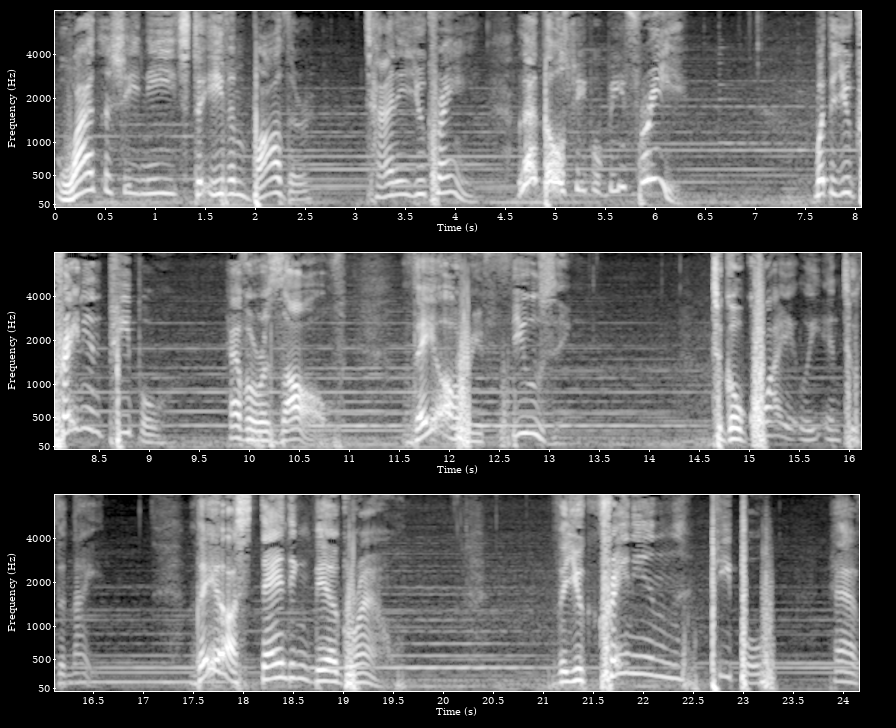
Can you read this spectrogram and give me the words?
why does she needs to even bother tiny Ukraine? Let those people be free. But the Ukrainian people have a resolve. They are refusing to go quietly into the night. They are standing their ground. The Ukrainian people have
